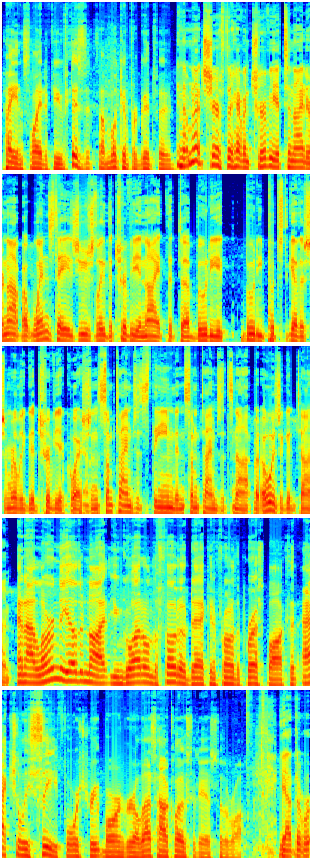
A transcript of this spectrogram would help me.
paying Slade a few visits. I'm looking for good food. And I'm not sure if they're having trivia tonight or not, but Wednesday is usually the trivia night that uh, Booty Booty puts together some really good trivia questions. Sometimes it's themed and sometimes it's not, but always a good time. And I learned the other night you can go out on the photo deck in front of the press box and actually see Fourth Street Bar and Grill. That's how close it is to the Rock. Yeah, the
